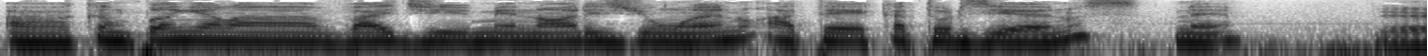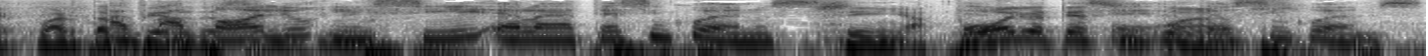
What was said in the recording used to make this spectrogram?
A campanha ela vai de menores de um ano até 14 anos, né? É, A, quarta-feira a da polio em si, ela é até 5 anos. Sim, a polio até 5 É, anos. Até os 5 anos.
